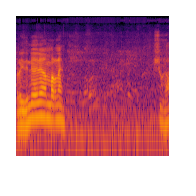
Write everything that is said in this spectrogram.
എടാ ഇതിന്റെ കാര്യം ഞാൻ പറഞ്ഞേ. ഷുടാ.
